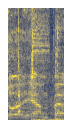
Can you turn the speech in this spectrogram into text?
I am.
